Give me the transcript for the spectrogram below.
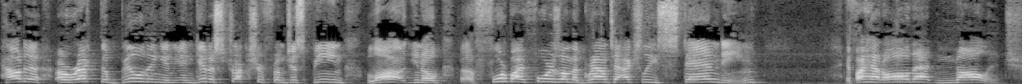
how to erect a building and, and get a structure from just being law, you know, uh, four by fours on the ground to actually standing. If I had all that knowledge,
